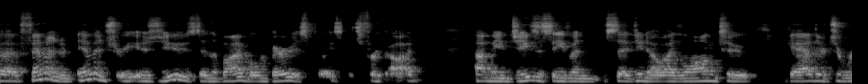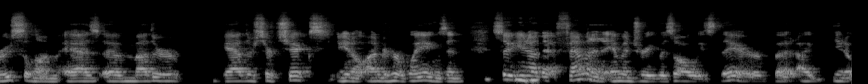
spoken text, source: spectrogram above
uh, feminine imagery is used in the Bible in various places for God. I mean, Jesus even said, you know, I long to gather Jerusalem as a mother gathers her chicks, you know, under her wings. And so, you know, mm-hmm. that feminine imagery was always there, but I, you know,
